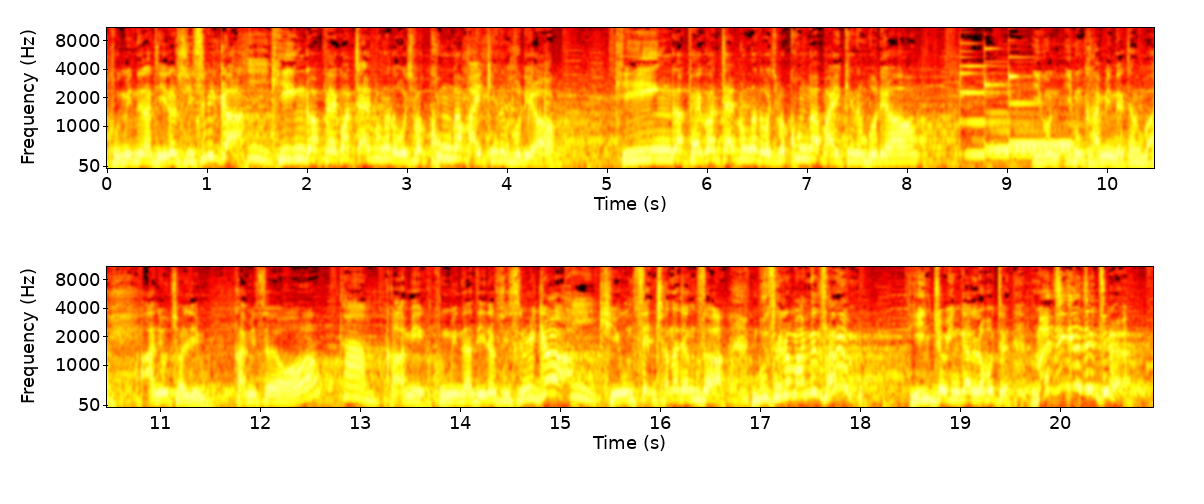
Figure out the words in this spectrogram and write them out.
국민들한테 이럴 수 있습니까? 기. 긴거 100원, 짧은 건 50원, 콩과 마이크는 무료. 긴 거 100원, 짧은 건 50원, 콩과 마이크는 무료. 이분, 이분 감 있네, 잠깐만. 안효철님, 감 있어요? 감. 감히 국민들한테 이럴 수 있습니까? 기. 기운 센 천하장사, 무쇠로 만든 사람! 인조인간 로봇, 마징가 제트!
